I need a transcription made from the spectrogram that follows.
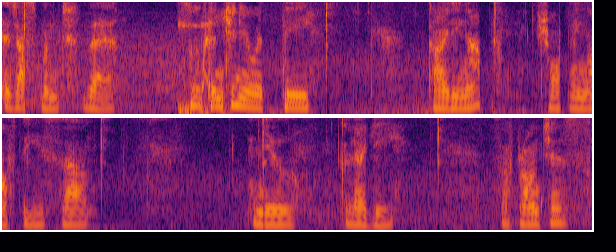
adjustment there. So continue with the tidying up, shortening of these uh, new leggy soft branches.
